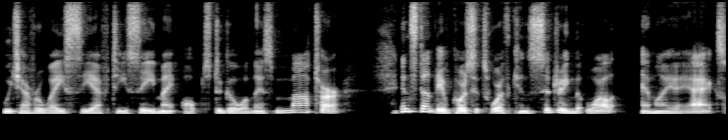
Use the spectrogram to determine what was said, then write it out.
whichever way CFTC may opt to go on this matter. Incidentally, of course, it's worth considering that while MIAX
